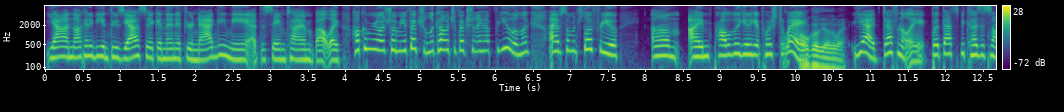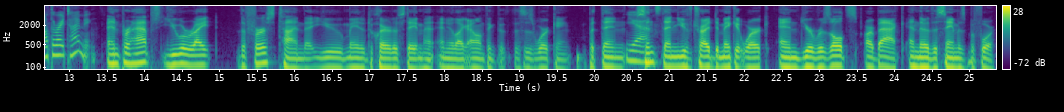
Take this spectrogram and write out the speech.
Yeah, I'm not going to be enthusiastic. And then if you're nagging me at the same time about, like, how come you're not showing me affection? Look how much affection I have for you. And look, I have so much love for you. Um, I'm probably going to get pushed away. I'll go the other way. Yeah, definitely. But that's because it's not the right timing. And perhaps you were right the first time that you made a declarative statement and you're like, I don't think that this is working. But then Yeah. since then, you've tried to make it work and your results are back and they're the same as before.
